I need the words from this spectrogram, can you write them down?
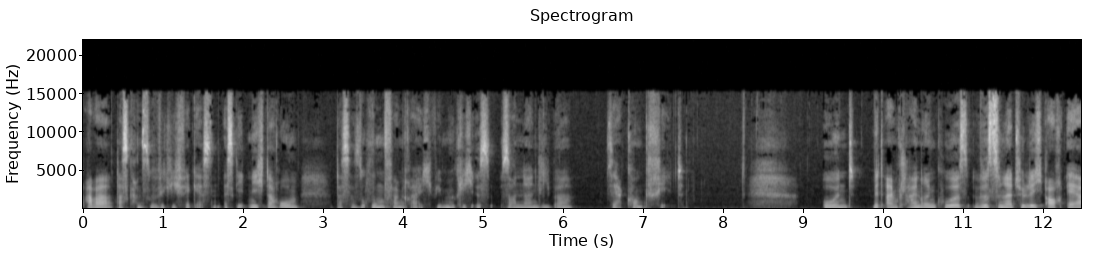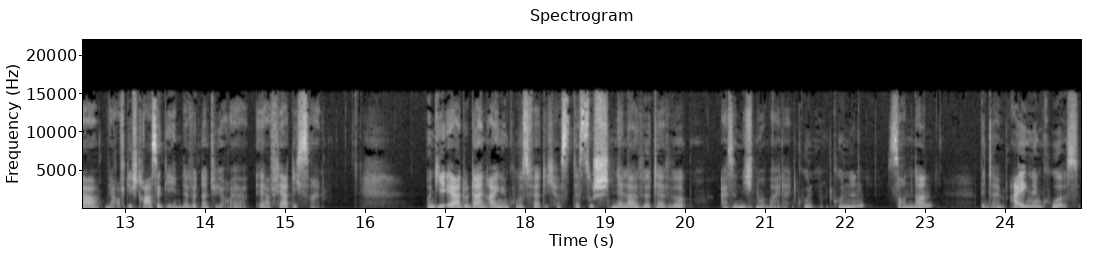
aber das kannst du wirklich vergessen. Es geht nicht darum, dass er so umfangreich wie möglich ist, sondern lieber sehr konkret. Und mit einem kleineren Kurs wirst du natürlich auch eher ja, auf die Straße gehen. Der wird natürlich auch eher, eher fertig sein. Und je eher du deinen eigenen Kurs fertig hast, desto schneller wird er wirken. Also nicht nur bei deinen Kunden und Kundinnen, sondern mit deinem eigenen Kurs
